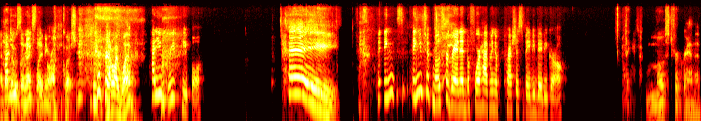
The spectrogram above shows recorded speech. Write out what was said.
I thought that was the greet next lightning people? round question. How do I what? how do you greet people? Hey. Things thing you took most for granted before having a precious baby baby girl. I think I took most for granted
